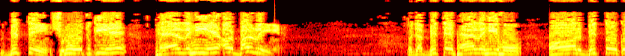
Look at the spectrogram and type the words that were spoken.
بتیں شروع ہو چکی ہیں۔ پھیل رہی ہیں اور بڑھ رہی ہیں۔ تو جب بتیں پھیل رہی ہوں اور بتوں کو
